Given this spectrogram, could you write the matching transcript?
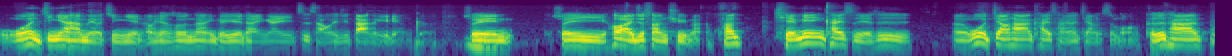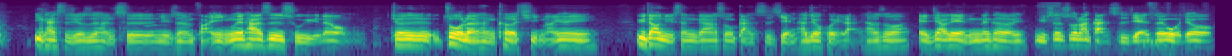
我很惊讶他没有经验，我想说那一个月他应该至少会去搭个一两个。所以，所以后来就上去嘛。他前面一开始也是，呃，我有教他开场要讲什么，可是他一开始就是很吃女生反应，因为他是属于那种就是做人很客气嘛。因为遇到女生跟他说赶时间，他就回来，他说：“哎、欸，教练，那个女生说她赶时间，所以我就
